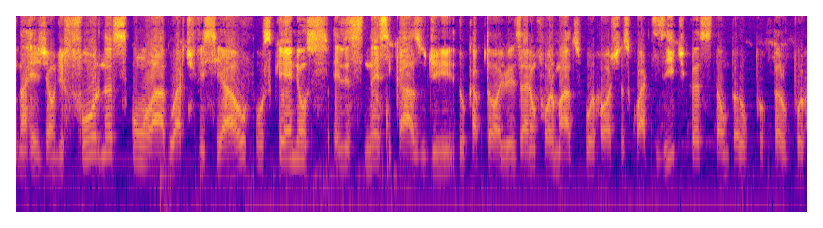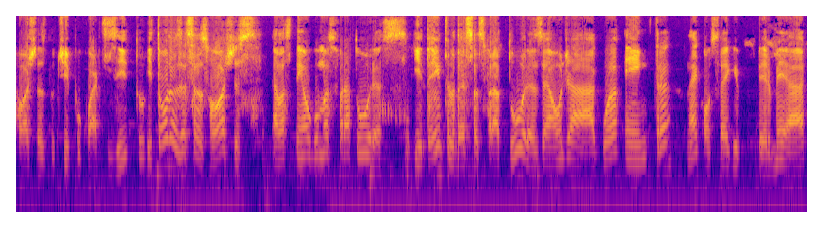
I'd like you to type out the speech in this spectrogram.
na região de Furnas, com um lago artificial. Os canyons, eles, nesse caso de, do Capitólio, eles eram formados por rochas quartzíticas, então pelo, por, por rochas do tipo quartzito. E todas essas rochas, elas têm algumas fraturas. E dentro dessas fraturas é onde a água entra né, consegue permear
